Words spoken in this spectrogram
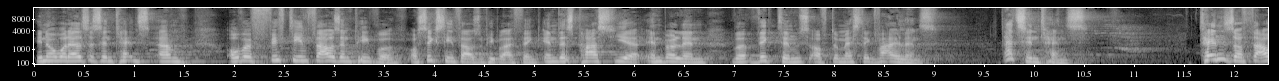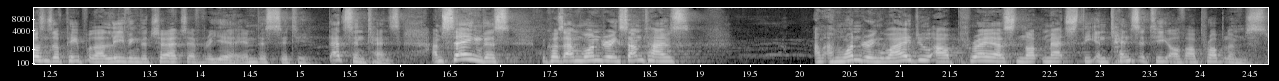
You know what else is intense? Um, over 15,000 people, or 16,000 people, I think, in this past year in Berlin were victims of domestic violence. That's intense. Tens of thousands of people are leaving the church every year in this city. That's intense. I'm saying this because I'm wondering sometimes, I'm wondering why do our prayers not match the intensity of our problems?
